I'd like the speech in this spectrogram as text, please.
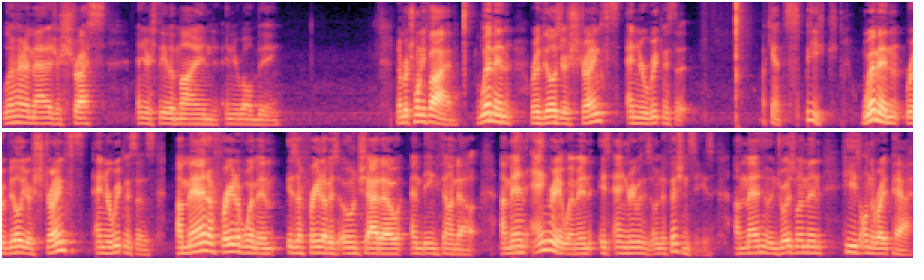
Learn how to manage your stress and your state of mind and your well-being. Number 25, women reveals your strengths and your weaknesses. I can't speak. Women reveal your strengths and your weaknesses. A man afraid of women is afraid of his own shadow and being found out. A man angry at women is angry with his own deficiencies. A man who enjoys women, he's on the right path.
